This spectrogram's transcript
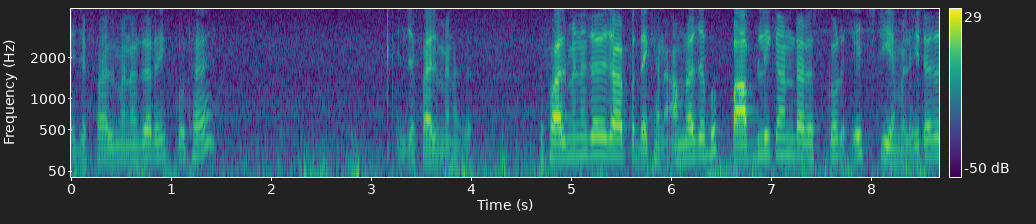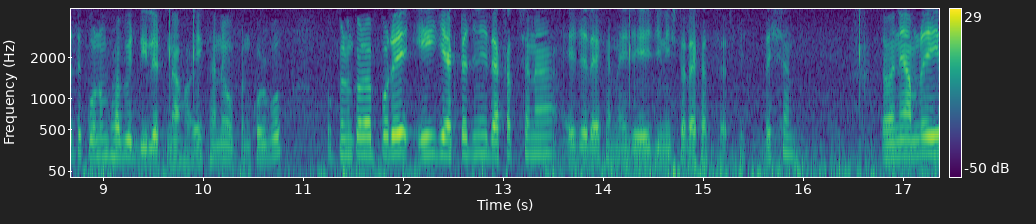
এই যে ফাইল ম্যানেজারে কোথায়? এই যে ফাইল ম্যানেজার তো ফাইল ম্যানেজারে যাওয়ার পর দেখেন, আমরা যাব পাবলিক আন্ডার স্কোর এইচটিএমএল এটা যাতে কোনোভাবে ডিলেট না হয়। এখানে ওপেন করব। ওপেন করার পরে এই যে একটা জিনিস দেখাচ্ছে না, এই যে দেখেন, এই যে এই জিনিসটা দেখাচ্ছে আর কি। দেখছেন? তার মানে আমরা এই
